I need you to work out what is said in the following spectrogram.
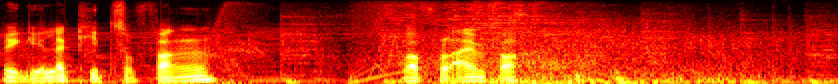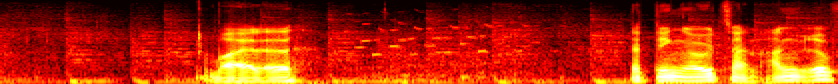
Regilecki zu fangen. War voll einfach. Weil äh, das Ding erhöht seinen Angriff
